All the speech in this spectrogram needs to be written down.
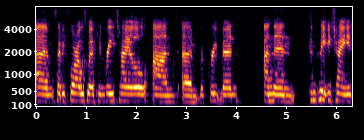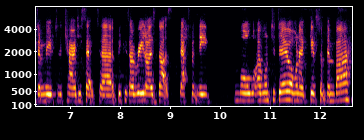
Um, so before I was working in retail and um, recruitment, and then completely changed and moved to the charity sector because I realised that's definitely more what I want to do. I want to give something back.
